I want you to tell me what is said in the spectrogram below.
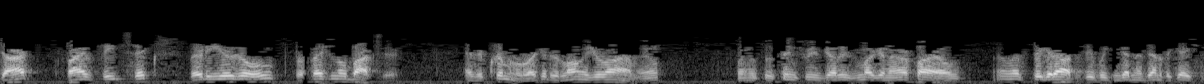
Dark, five feet six, thirty years old, professional boxer. Has a criminal record as long as your arm. Well, well, a cinch we've got his mug in our files. Well, let's dig it out and see if we can get an identification.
